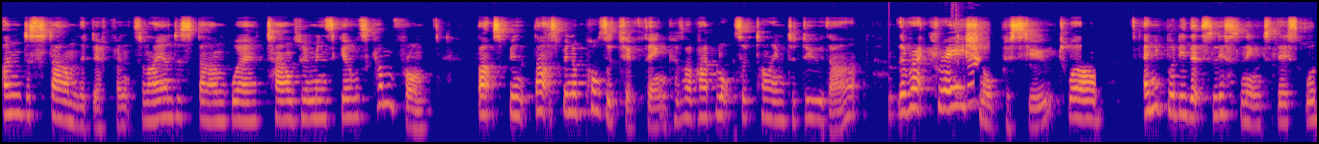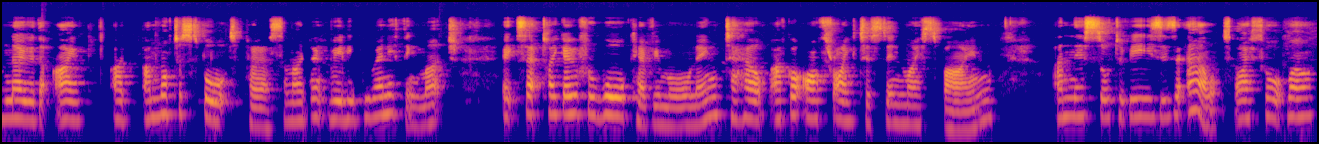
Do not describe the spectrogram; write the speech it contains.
understand the difference and I understand where Townswomen's Guilds come from. That's been that's been a positive thing because I've had lots of time to do that. The recreational pursuit, well, anybody that's listening to this will know that I, I I'm not a sports person. I don't really do anything much except I go for a walk every morning to help. I've got arthritis in my spine and this sort of eases it out. So I thought, well,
